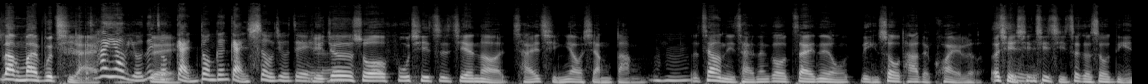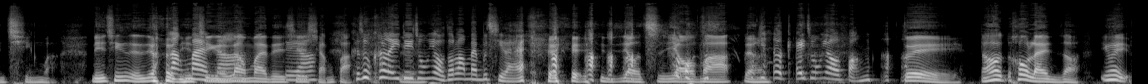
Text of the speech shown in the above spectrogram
浪漫不起来。他要有那种感动跟感受，就对。也就是说，夫妻之间呢，才情要相当，这样你才能够在那种领受他的快乐。而且辛弃疾这个时候年轻嘛，年轻人就有年轻人浪漫的一些想法。可是我看了一堆中药，我都浪漫不起来。要吃药吗？要开中药房。对，然后后来你知道，因为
